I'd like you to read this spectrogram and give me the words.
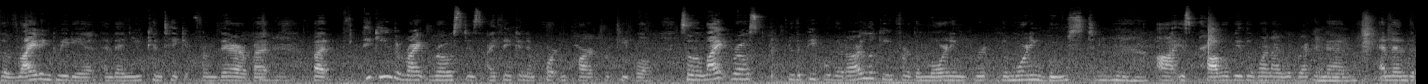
the right ingredient, and then you can take it from there. But but picking the right roast is, I think, an important part for people. So the light roast for the people that are looking for the morning the morning boost uh, is probably the one I would recommend. And then the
